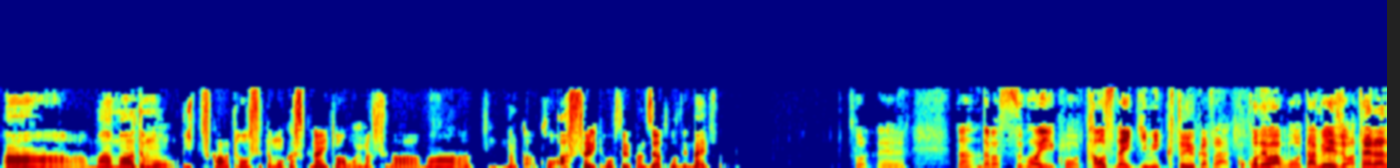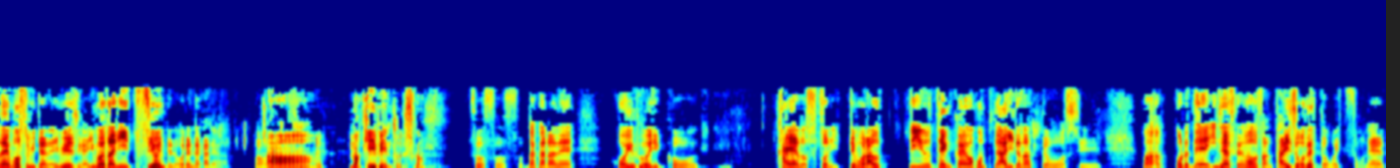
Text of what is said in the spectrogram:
まあ、まあまあ、でも、いつかは倒せてもおかしくないとは思いますが、まあ、なんかこう、あっさり倒せる感じは当然ないですよね。そうだね。なんだろう、すごい、こう、倒せないギミックというかさ、ここではもうダメージを与えられないボスみたいなイメージが未だに強いんだよね、俺の中では。まああ、負けイベントですか。そうそうそう。だからね、こういう風にこう、カヤの外に行ってもらうっていう展開は本当にありだなって思うし、まあ、これでいいんじゃないですかね、マモさん退場でって思いつつもね。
